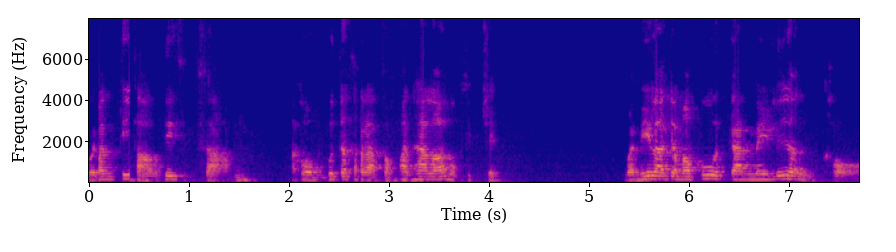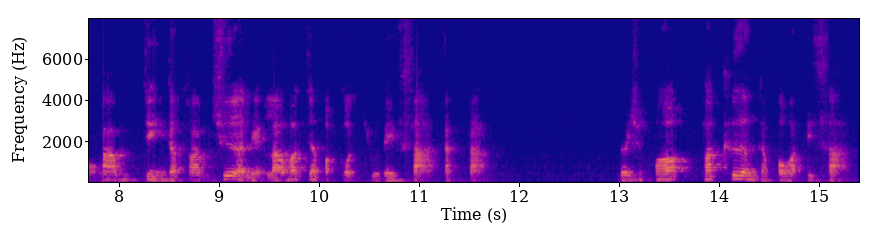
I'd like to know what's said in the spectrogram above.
วันที่เสาร์ที่ 13คมพุทธศักราช2567 วันนี้เราจะมาพูดกันในเรื่องของความจริงกับความเชื่อเนี่ย เรามักจะปรากฏอยู่ในศาสตร์ต่างๆ โดยเฉพาะพักเครื่องกับประวัติศาสตร์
